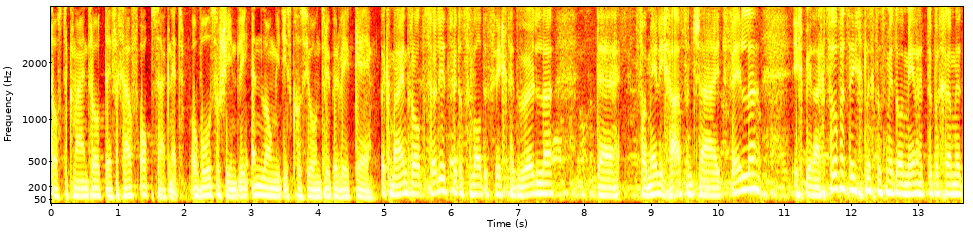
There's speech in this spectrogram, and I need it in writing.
dass der Gemeinderat den Verkauf absegnet, obwohl es wahrscheinlich eine lange Diskussion darüber wird geben. Der Gemeinderat soll jetzt, wie das Verwaltungsgericht hat wollen, den formellen Kaufentscheid fällen. Ich bin recht zuversichtlich, dass wir hier eine Mehrheit bekommen,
